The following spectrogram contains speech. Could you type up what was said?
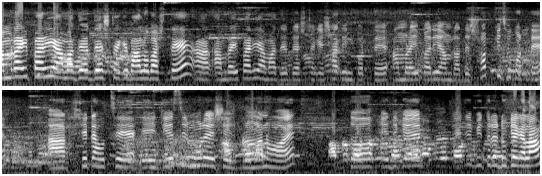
আমরাই পারি আমাদের দেশটাকে ভালোবাসতে, আর আমরাই পারি আমাদের দেশটাকে স্বাধীন করতে, আমরাই পারি আমাদের সব কিছু করতে। আর সেটা হচ্ছে এই টিএসসির মোড়ে এসে প্রমাণ হয়। তো এদিকে ভিতরে ঢুকে গেলাম।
